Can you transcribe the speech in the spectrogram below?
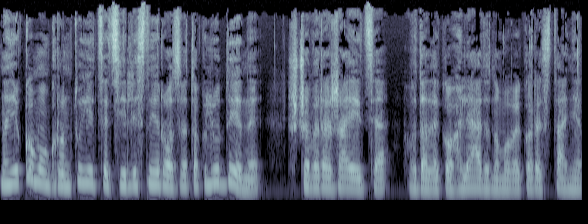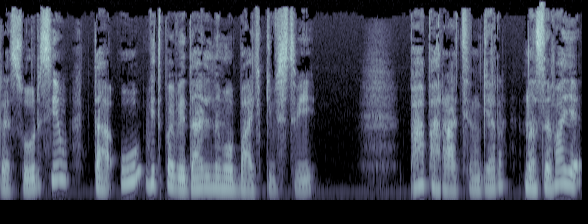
на якому ґрунтується цілісний розвиток людини, що виражається в далекоглядному використанні ресурсів та у відповідальному батьківстві. Папа Ратінгер називає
